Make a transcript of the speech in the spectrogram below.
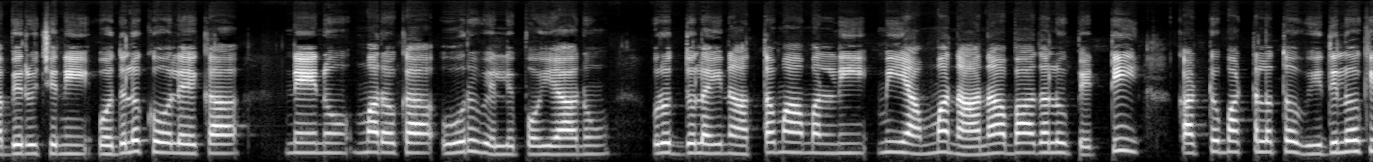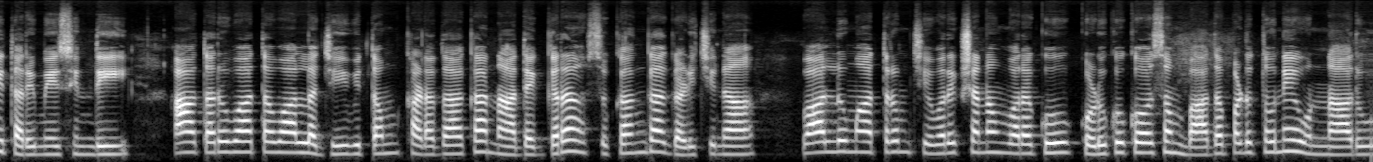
అభిరుచిని వదులుకోలేక నేను మరొక ఊరు వెళ్ళిపోయాను. వృద్ధులైన అత్తమామల్ని మీ అమ్మ నానా బాధలు పెట్టి కట్టుబట్టలతో వీధిలోకి తరిమేసింది. ఆ తరువాత వాళ్ళ జీవితం కడదాకా నా దగ్గర సుఖంగా గడిచినా వాళ్ళు మాత్రం చివరి క్షణం వరకు కొడుకు కోసం బాధపడుతూనే ఉన్నారు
